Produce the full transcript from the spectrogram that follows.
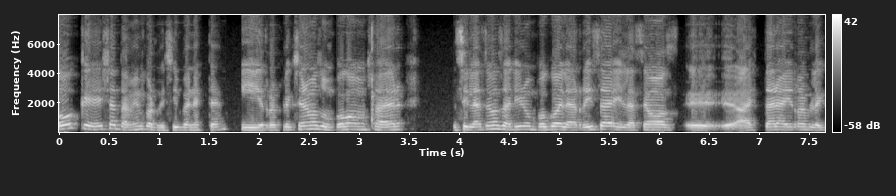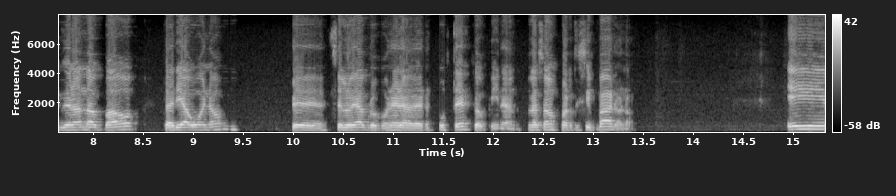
o que ella también participe en este y reflexionemos un poco, vamos a ver si le hacemos salir un poco de la risa y le hacemos eh, a estar ahí reflexionando a Pau, estaría bueno. Eh, se lo voy a proponer a ver, ¿ustedes qué opinan? ¿La hacemos participar o no? Y,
